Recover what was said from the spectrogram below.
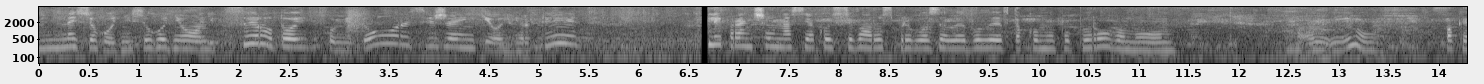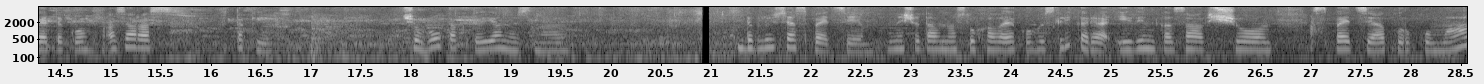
не сьогодні. Сьогодні он сиру той, помідори свіженькі, огірки. Хліб раніше у нас якось варус привозили, були в такому паперовому ем, ну, пакетику, а зараз в таких. Чого так, то я не знаю. Дивлюся спеції. Нещодавно слухала якогось лікаря, і він казав, що спеція куркума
